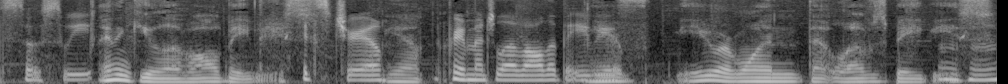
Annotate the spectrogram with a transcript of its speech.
So sweet. I think you love all babies. It's true. yeah. I pretty much love all the You're, babies. you are one that loves babies. Mm-hmm.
